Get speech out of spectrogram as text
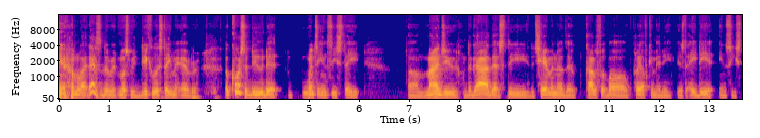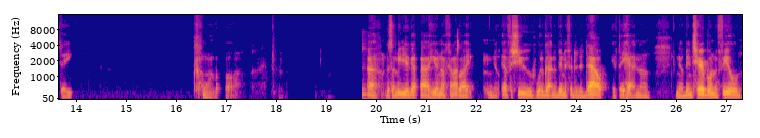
And I'm like, that's the most ridiculous statement ever. Of course, a dude that went to NC State um, mind you, the guy that's the the chairman of the college football playoff committee is the AD at NC State. Cornball. Uh, there's a media guy here in North Carolina. Like, you know, FSU would have gotten the benefit of the doubt if they hadn't, uh, you know, been terrible in the field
